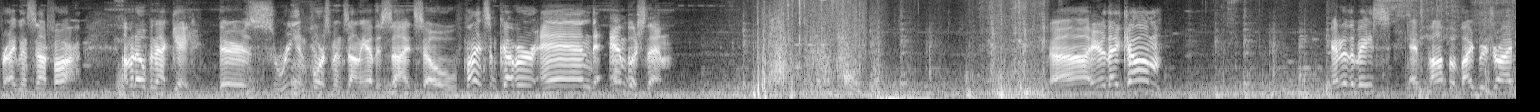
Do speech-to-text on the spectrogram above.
fragment's not far. I'm gonna open that gate. There's reinforcements on the other side, so find some cover and ambush them. Ah, here they come! Enter the base and pop a Viper drive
